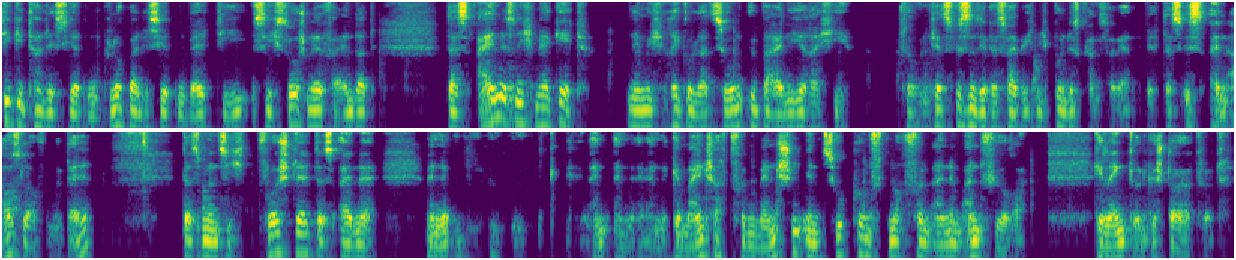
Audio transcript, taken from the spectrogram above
digitalisierten, globalisierten Welt, die sich so schnell verändert, dass eines nicht mehr geht, nämlich Regulation über eine Hierarchie. So, und jetzt wissen Sie, weshalb ich nicht Bundeskanzler werden will. Das ist ein Auslaufmodell dass man sich vorstellt, dass eine, eine, eine, eine Gemeinschaft von Menschen in Zukunft noch von einem Anführer gelenkt und gesteuert wird.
